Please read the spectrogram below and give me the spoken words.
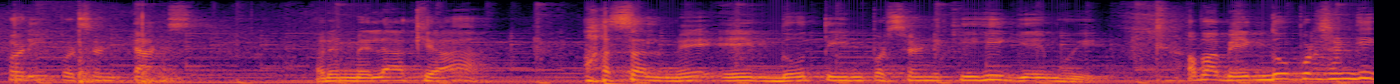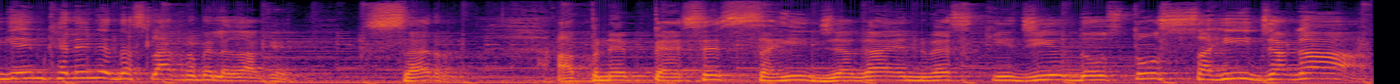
थर्टी परसेंट टैक्स अरे मिला क्या? असल में एक दो तीन परसेंट की ही गेम हुई। अब आप एक दो परसेंट की गेम खेलेंगे दस लाख रुपए लगा के। सर अपने पैसे सही जगह इन्वेस्ट कीजिए दोस्तों सही जगह।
